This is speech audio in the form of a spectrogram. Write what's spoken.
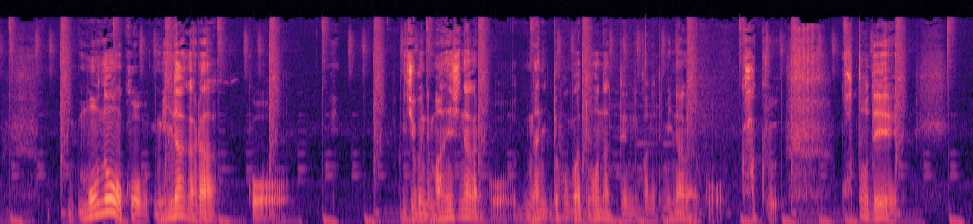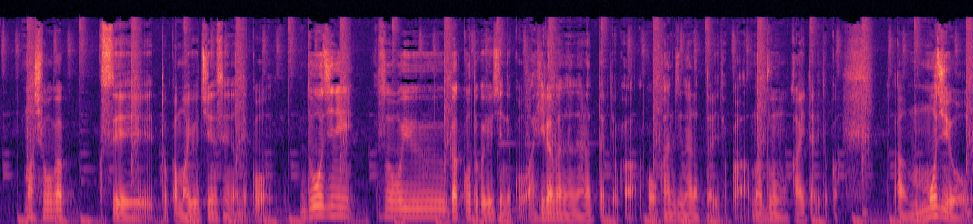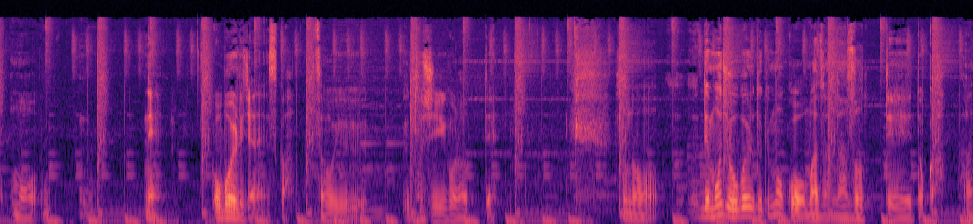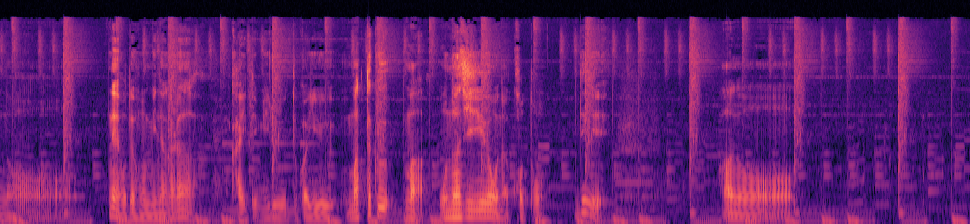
物をこう見ながらこう自分で真似しながらこう何どこがどうなってんのかなって見ながらこう書くことでまあ小学生とか、まあ、幼稚園生なんでこう同時にそういう学校とか幼稚園でこうひらがな習ったりとかこう漢字習ったりとか、まあ、文を書いたりとかあ文字をもうね覚えるじゃないですかそういう年頃って。そので文字を覚える時もこうまずはなぞってとかあのねお手本見ながら書いてみるとかいう全くまあ同じようなことであの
